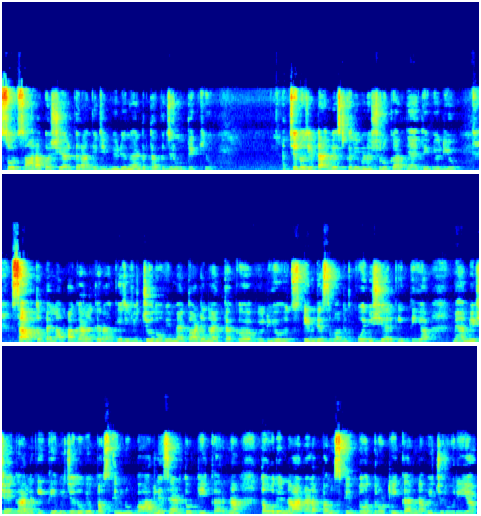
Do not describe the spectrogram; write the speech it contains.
ਸੋ ਸਾਰਾ ਕੁਝ ਸ਼ੇਅਰ ਕਰਾਂਗੇ ਜੀ ਵੀਡੀਓ ਨੂੰ ਐਂਡ ਤੱਕ ਜ਼ਰੂਰ ਦੇਖਿਓ। ਚਲੋ ਜੀ ਟਾਈਮ ਵੇਸਟ ਕਰੀ ਬਿਨਾ ਸ਼ੁਰੂ ਕਰਦੇ ਹਾਂ ਇਹਦੀ ਵੀਡੀਓ ਸਭ ਤੋਂ ਪਹਿਲਾਂ ਆਪਾਂ ਗੱਲ ਕਰਾਂਗੇ ਜੀ ਵੀ ਜਦੋਂ ਵੀ ਮੈਂ ਤੁਹਾਡੇ ਨਾਲ ਅੱਜ ਤੱਕ ਵੀਡੀਓ ਸਕਿਨ ਦੇ ਸੰਬੰਧਿਤ ਕੋਈ ਵੀ ਸ਼ੇਅਰ ਕੀਤੀ ਆ, ਮੈਂ ਹਮੇਸ਼ਾ ਇਹ ਗੱਲ ਕੀਤੀ ਹੈ ਵੀ ਜਦੋਂ ਵੀ ਆਪਾਂ ਸਕਿਨ ਨੂੰ ਬਾਹਰਲੇ ਸਾਈਡ ਤੋਂ ਠੀਕ ਕਰਨਾ, ਤਾਂ ਉਹਦੇ ਨਾਲ ਨਾਲ ਆਪਾਂ ਨੂੰ ਸਕਿਨ ਤੋਂ ਅੰਦਰੋਂ ਠੀਕ ਕਰਨਾ ਵੀ ਜ਼ਰੂਰੀ ਆ।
